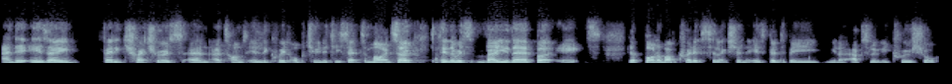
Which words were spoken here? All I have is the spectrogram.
and it is a fairly treacherous and at times illiquid opportunity set to mine. So I think there is value there, but it's know, bottom-up credit selection is going to be you know absolutely crucial.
